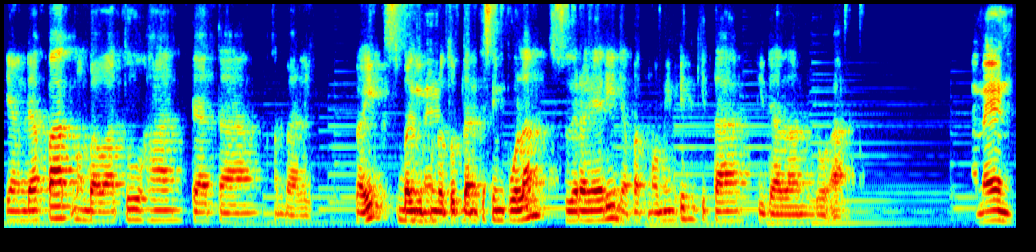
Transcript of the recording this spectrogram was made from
yang dapat membawa Tuhan datang kembali. Baik, sebagai penutup dan kesimpulan, Saudara Heri dapat memimpin kita di dalam doa. Amin.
